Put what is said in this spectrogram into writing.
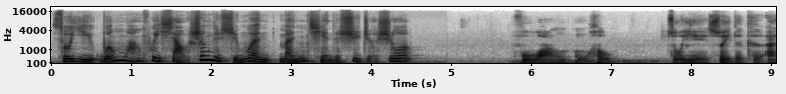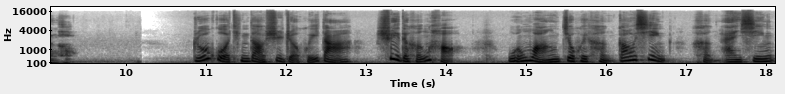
所以文王会小声的询问门前的侍者说：“父王母后，昨夜睡得可安好？”如果听到侍者回答“睡得很好”，文王就会很高兴、很安心。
